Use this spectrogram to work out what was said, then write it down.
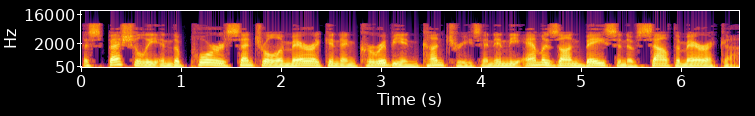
especially in the poorer Central American and Caribbean countries and in the Amazon basin of South America.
